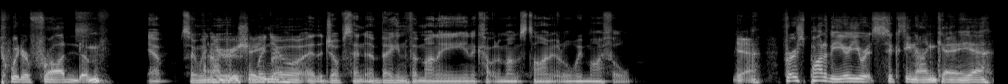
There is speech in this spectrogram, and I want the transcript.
Twitter frauddom. Yep. So when you're appreciate you, when you're at the job center begging for money in a couple of months' time, it'll all be my fault. Yeah, first part of the year, you were at sixty-nine k. Yeah,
